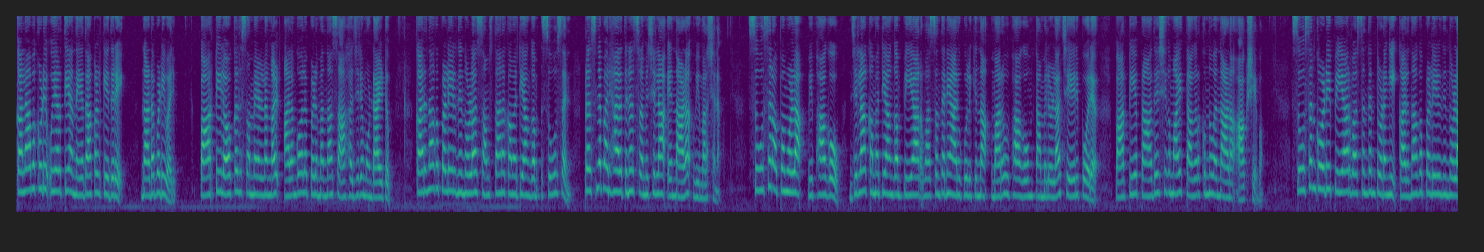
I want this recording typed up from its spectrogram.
കലാപക്കൊടി ഉയർത്തിയ നേതാക്കൾക്കെതിരെ നടപടി വരും. പാർട്ടി ലോക്കൽ സമ്മേളനങ്ങൾ അലങ്കോലപ്പെടുമെന്ന സാഹചര്യമുണ്ടായിട്ടും കരുനാഗപ്പള്ളിയിൽ നിന്നുള്ള സംസ്ഥാന കമ്മിറ്റി അംഗം സൂസൻ പ്രശ്നപരിഹാരത്തിന് ശ്രമിച്ചില്ല എന്നാണ് വിമർശനം. സൂസനൊപ്പമുള്ള വിഭാഗവും ജില്ലാ കമ്മിറ്റി അംഗം പി ആർ വസന്തനെ അനുകൂലിക്കുന്ന മറുവിഭാഗവും തമ്മിലുള്ള ചേരിപ്പോര് പാർട്ടിയെ പ്രാദേശികമായി തകർക്കുന്നുവെന്നാണ് ആക്ഷേപം. സൂസൻ കോടി പി ആർ വസന്തൻ തുടങ്ങി കരുനാഗപ്പള്ളിയിൽ നിന്നുള്ള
